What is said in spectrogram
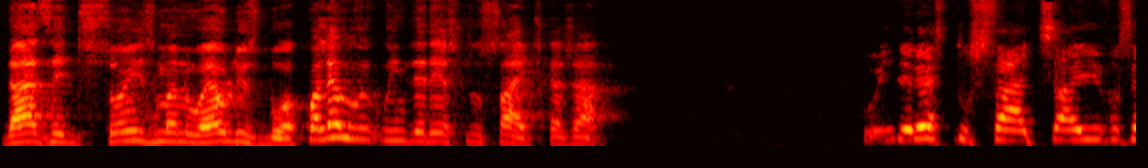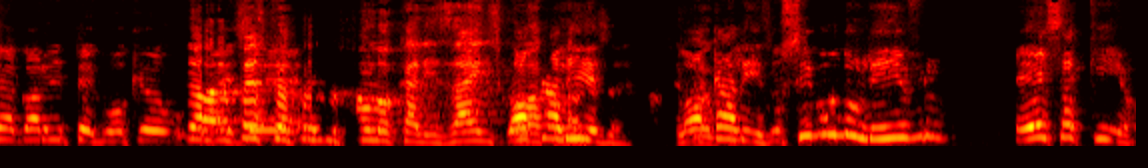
das edições Manuel Lisboa. Qual é o, o endereço do site, Cajá? O endereço do site, aí você agora me pegou que eu. Não, eu peço é... para a produção localizar e eles Localiza, colocam... localiza. O segundo livro é esse aqui, ó.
